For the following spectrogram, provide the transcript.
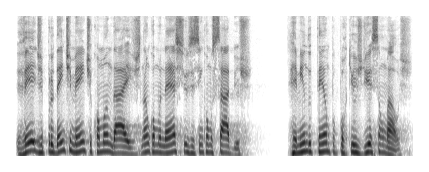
vede prudentemente como andais, não como nécios e sim como sábios remindo o tempo, porque os dias são maus.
